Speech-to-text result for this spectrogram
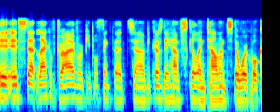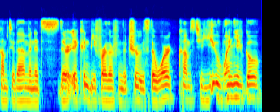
it, it's that lack of drive where people think that uh, because they have skill and talent the work will come to them and it's there it couldn't be further from the truth. The work comes to you when you go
